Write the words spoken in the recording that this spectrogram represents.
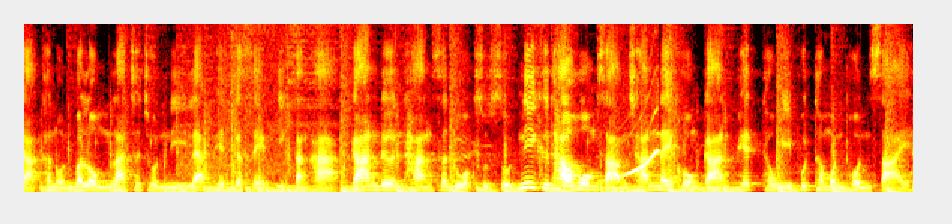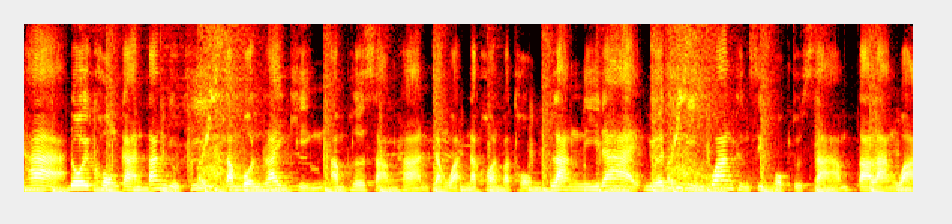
จากถนนบรมราชชนนีและเพชรเกษมอีกต่างหาก การเดินทางสะดวกสุดๆ นี่คือทาวน์โฮม3 ชั้นในโครงการเพชรทวีพุทธมณฑลสาย 5 โดยโครงการตั้งอยู่ที่ตำบลไร่ขิงอำเภอสามพราน จังหวัดนครปฐมหลังนี้ได้เนื้อที่ดินกว้างถึง 16.3 ตารางวา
